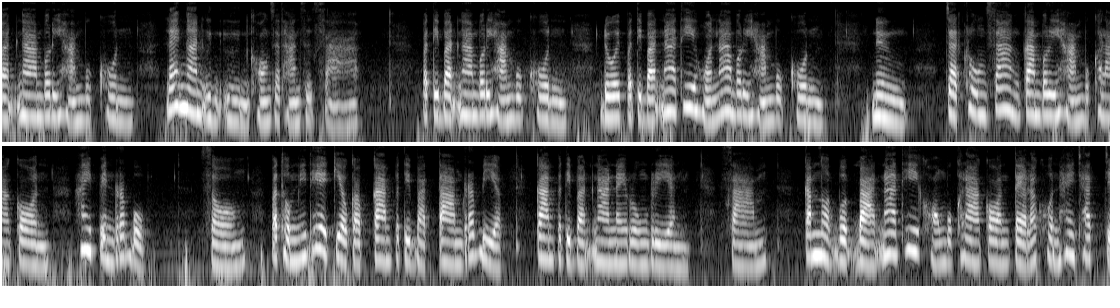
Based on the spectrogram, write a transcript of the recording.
บัติงานบริหารบุคคล และงานอื่น ๆ ของสถานศึกษา ปฏิบัติงานบริหารบุคคล โดยปฏิบัติหน้าที่หัวหน้าบริหารบุคคล 1. จัดโครงสร้างการบริหารบุคลากรให้เป็นระบบ 2. ปฐมนิเทศเกี่ยวกับการปฏิบัติตามระเบียบการปฏิบัติงานในโรงเรียน 3. กำหนดบทบาทหน้าที่ของบุคลากรแต่ละคนให้ชัดเจ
